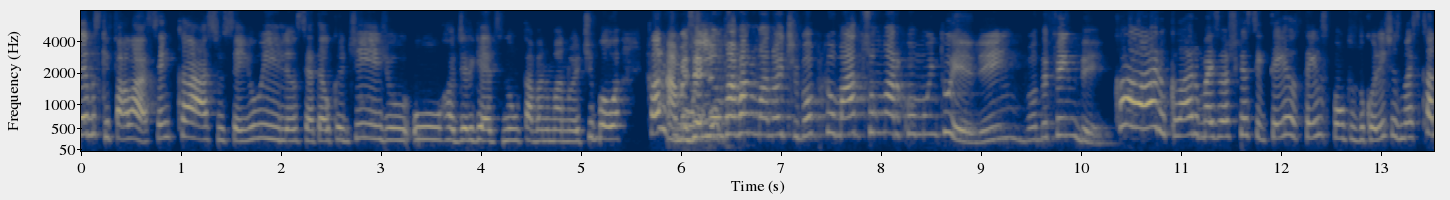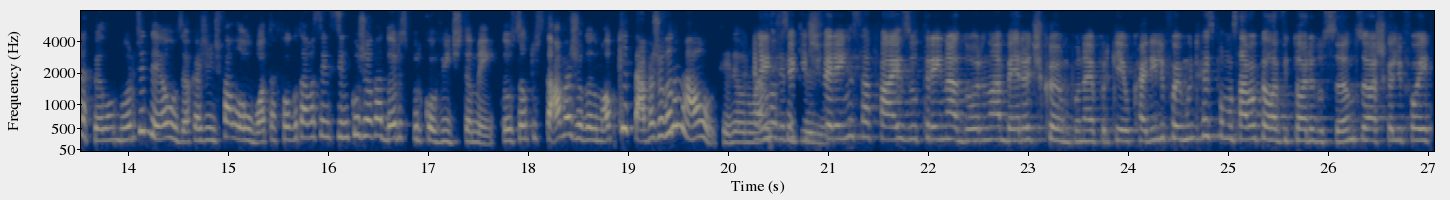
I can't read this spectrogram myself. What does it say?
temos que falar sem Cássio, sem o William, sem até o Cantígio, o Roger Guedes não estava numa noite boa. Claro ah, mas não... ele não estava numa noite boa porque o Madison marcou muito ele, hein? Vou defender. Claro, claro, mas eu acho que assim, tem, tem os pontos do Corinthians, mas, cara, pelo amor de Deus, é o que a gente falou, o Botafogo estava sem cinco jogadores por Covid também. Então o Santos estava jogando mal porque estava jogando mal, entendeu? Não é, é você vê que diferença faz o treinador na beira de campo, né? Porque o Carilli foi muito responsável pela vitória do Santos, eu acho que ele foi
